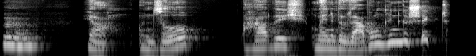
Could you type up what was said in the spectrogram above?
Mhm. Ja, und so habe ich meine Bewerbung hingeschickt,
